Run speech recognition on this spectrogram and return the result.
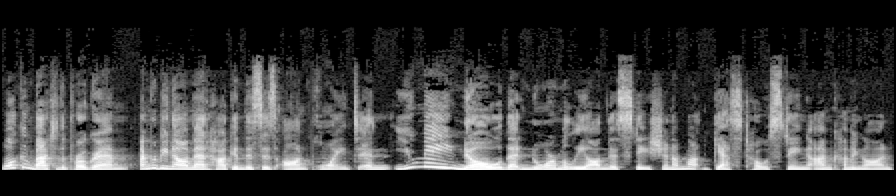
Welcome back to the program. I'm Rubina Ahmed Huq, and this is On Point. And you may know that normally on this station, I'm not guest hosting. I'm coming on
